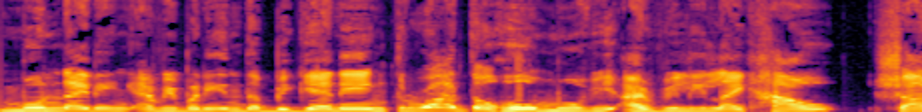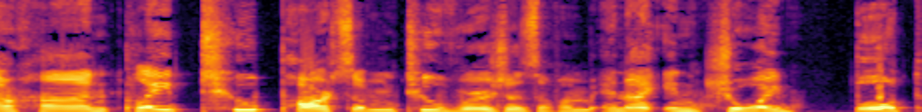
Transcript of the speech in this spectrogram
moonlighting everybody in the beginning. Throughout the whole movie, I really like how Khan played two parts of him, two versions of him, and I enjoyed both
